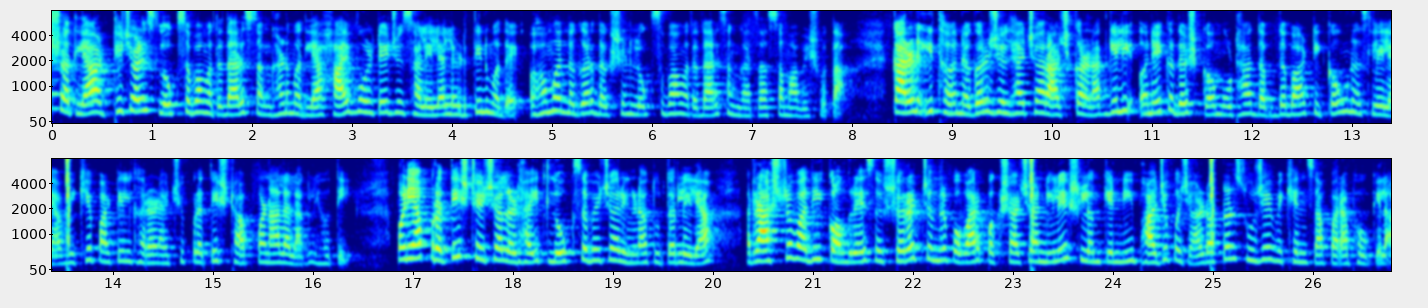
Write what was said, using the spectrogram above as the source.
महाराष्ट्रातल्या अठ्ठेचाळीस लोकसभा मतदारसंघांमधल्या हाय व्होल्टेज झालेल्या लढतींमध्ये अहमदनगर दक्षिण लोकसभा मतदारसंघाचा समावेश होता. कारण इथं नगर जिल्ह्याच्या राजकारणात गेली अनेक दशकं मोठा दबदबा टिकवून असलेल्या विखे पाटील घराण्याची प्रतिष्ठा पणाला लागली होती. पण या प्रतिष्ठेच्या लढाईत लोकसभेच्या रिंगणात उतरलेल्या राष्ट्रवादी काँग्रेस शरदचंद्र पवार पक्षाच्या निलेश लंकेंनी भाजपच्या डॉक्टर सुजय विखेंचा पराभव केला.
